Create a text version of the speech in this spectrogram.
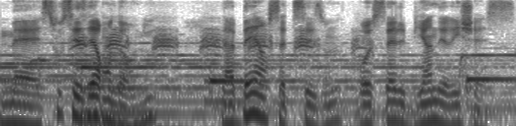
Mais sous ces airs endormis, la baie en cette saison recèle bien des richesses.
